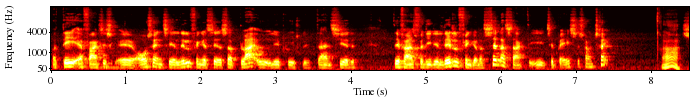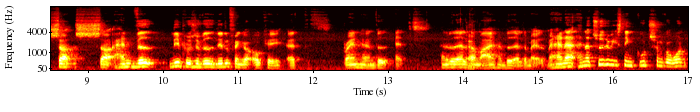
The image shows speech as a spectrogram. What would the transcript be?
og det er faktisk øh, årsagen til, at Littlefinger ser så bleg ud lige pludselig, da han siger det. Det er faktisk fordi, det er Littlefinger, der selv har sagt det i tilbage i sæson 3. Ah. Så, så han ved, lige pludselig ved Littlefinger, okay, at Bran han ved alt. Han ved alt ja. om mig, han ved alt om alle. Men han er, han er tydeligvis en gut, som går rundt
